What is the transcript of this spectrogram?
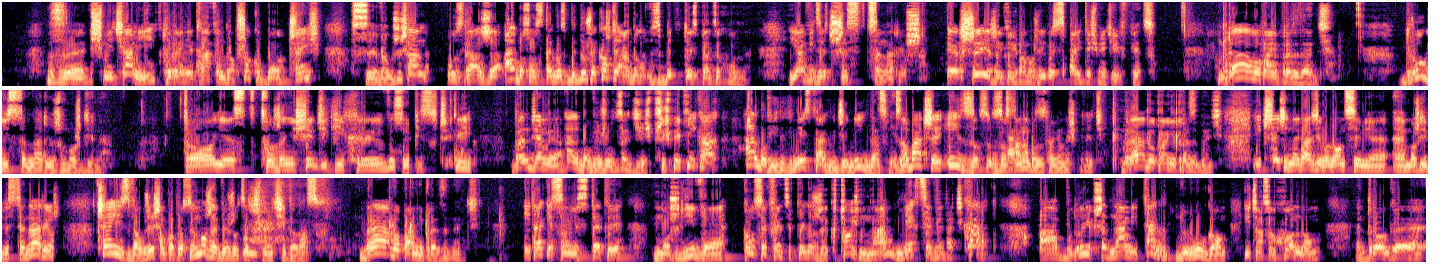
z śmieciami, które nie trafią do przoku, bo część z Wałbrzyszan uzna, że albo są z tego zbyt duże koszty, albo zbyt to jest pracochłonne. Ja widzę trzy scenariusze. Pierwszy, jeżeli ktoś ma możliwość, spali te śmieci w piecu. Brawo, panie prezydencie. Drugi scenariusz możliwy to jest tworzenie się dzikich y, wysypisk, czyli będziemy albo wyrzucać gdzieś przy śmietnikach, albo w innych miejscach, gdzie nikt nas nie zobaczy i zostaną pozostawione śmieci. Brawo, panie prezydencie. I trzeci, najbardziej bolący mnie e, możliwy scenariusz, część z Wałbrzyszan po prostu może wyrzucać śmieci do lasów. Brawo, panie prezydencie. I takie są niestety możliwe konsekwencje tego, że ktoś nam nie chce wydać kart, a buduje przed nami tak długą i czasochłonną drogę e,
